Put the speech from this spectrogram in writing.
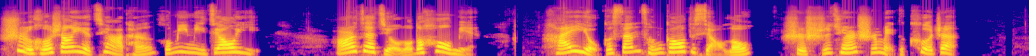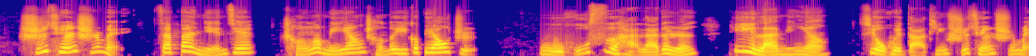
适合商业洽谈和秘密交易，而在酒楼的后面，还有个三层高的小楼，是十全十美的客栈。十全十美在半年间成了明阳城的一个标志。五湖四海来的人一来明阳，就会打听十全十美；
